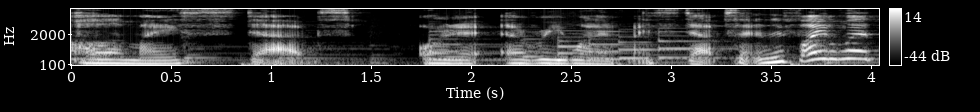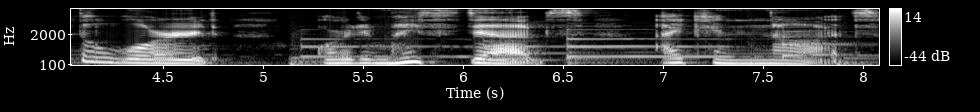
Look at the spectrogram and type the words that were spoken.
all of my steps, order every one of my steps. And if I let the Lord order my steps, I cannot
